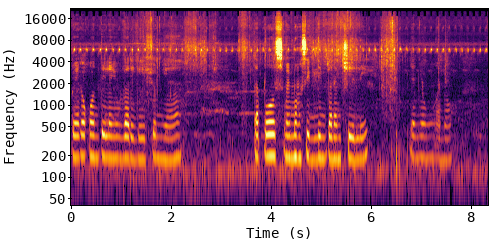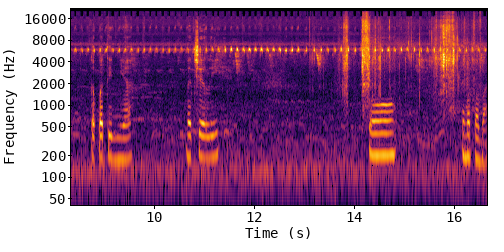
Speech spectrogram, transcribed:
Pero, konti lang yung variegation niya. Tapos, may mga seedling pa ng chili. Yan yung, ano, kapatid niya na chili. So, ano pa ba?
